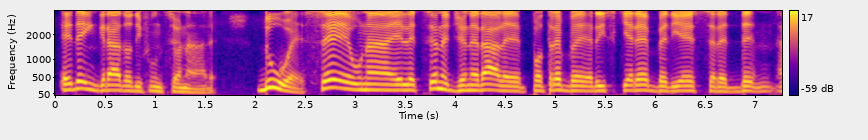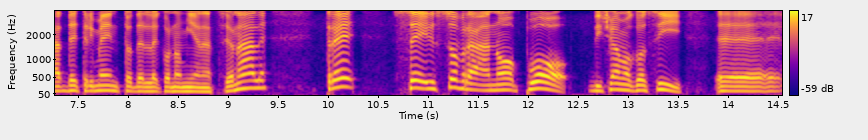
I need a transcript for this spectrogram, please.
ed è in grado di funzionare. Due, se una elezione generale potrebbe, rischierebbe di essere de- a detrimento dell'economia nazionale. Tre, se il sovrano può, diciamo così, eh,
